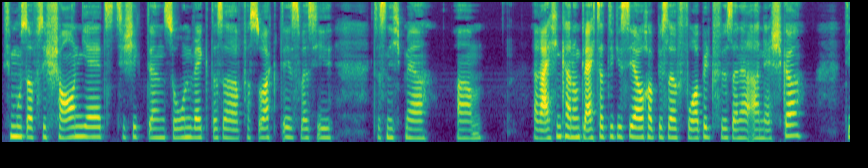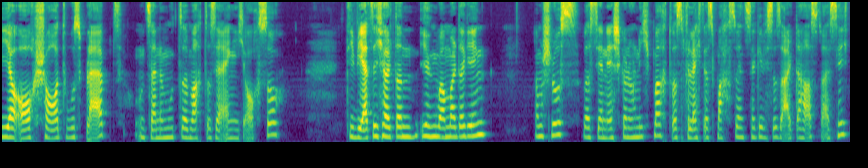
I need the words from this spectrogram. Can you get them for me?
sie muss auf sich schauen jetzt, sie schickt den Sohn weg, dass er versorgt ist, weil sie das nicht mehr ähm, erreichen kann und gleichzeitig ist sie auch ein bisschen ein Vorbild für seine Aneschka, die ja auch schaut, wo es bleibt und seine Mutter macht das ja eigentlich auch so. Die wehrt sich halt dann irgendwann mal dagegen am Schluss, was die Aneschka noch nicht macht, was vielleicht erst machst, wenn du ein gewisses Alter hast, weiß nicht.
